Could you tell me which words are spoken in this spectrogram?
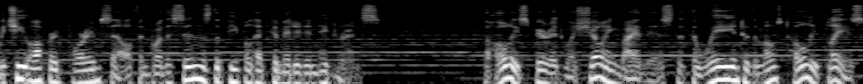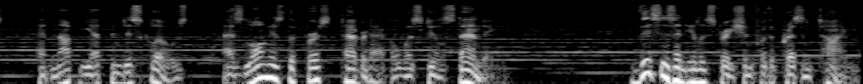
which he offered for himself and for the sins the people had committed in ignorance. The Holy Spirit was showing by this that the way into the most holy place had not yet been disclosed as long as the first tabernacle was still standing. This is an illustration for the present time,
